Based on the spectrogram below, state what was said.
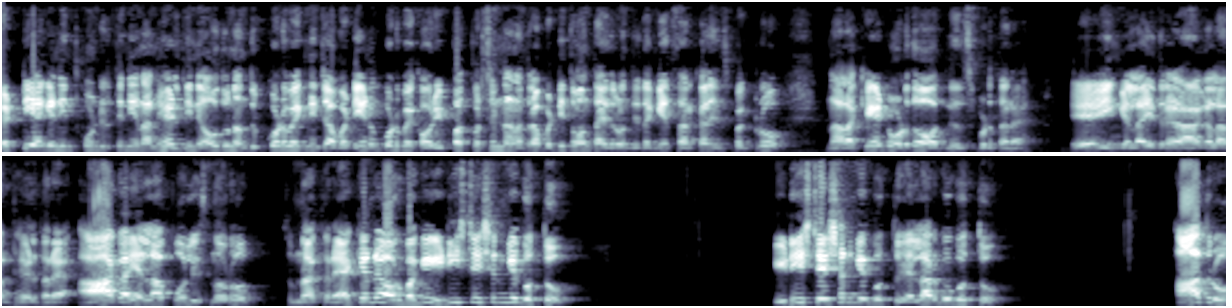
ಗಟ್ಟಿಯಾಗಿ ನಿಂತ್ಕೊಂಡಿರ್ತೀನಿ. ನಾನು ಹೇಳ್ತೀನಿ, ಹೌದು, ನಾನು ದುಡ್ಡು ಕೊಡಬೇಕು, ನಿಜ ಬಟ್ ಏನು ಕೊಡಬೇಕು? ಅವ್ರು ಇಪ್ಪತ್ತು ಪರ್ಸೆಂಟ್ ನನ್ನ ಹತ್ರ ಬಡ್ಡಿ ತೊಗೊಂತಾ ಇದ್ರು ಅಂತಿದ್ದಂಗೆ ಸರ್ಕಲ್ ಇನ್ಸ್ಪೆಕ್ಟ್ರು ನಾಲ್ಕು ಏಟ್ ಹೊಡೆದು ಅವ್ರು ನಿಲ್ಲಿಸ್ಬಿಡ್ತಾರೆ ಏ, ಹಿಂಗೆಲ್ಲ ಇದ್ರೆ ಆಗಲ್ಲ ಅಂತ ಹೇಳ್ತಾರೆ. ಆಗ ಎಲ್ಲ ಪೊಲೀಸ್ನವರು ಸುಮ್ಮನೆ ಆಗ್ತಾರೆ. ಯಾಕೆಂದರೆ ಅವ್ರ ಬಗ್ಗೆ ಇಡೀ ಸ್ಟೇಷನ್ಗೆ ಗೊತ್ತು. ಇಡೀ ಸ್ಟೇಷನ್ಗೆ ಗೊತ್ತು. ಎಲ್ಲರಿಗೂ ಗೊತ್ತು. ಆದರೂ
